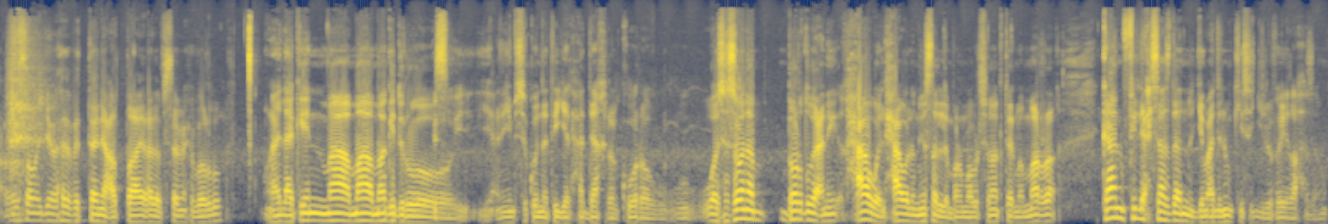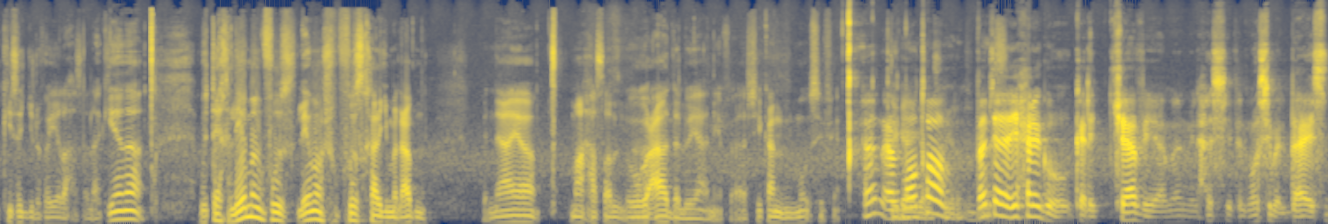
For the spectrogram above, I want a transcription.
عبد الصمد جاب الهدف الثاني على الطاير هدف سمح برضه لكن ما ما ما قدروا يعني يمسكوا النتيجة لحد آخر الكورة. و- واساسونا برضه يعني حاول حاول إنه يصل لمرمى برشلونة أكثر من مرة. كان في الإحساس ده إنه الجماعة دي ممكن يسجلوا في أي لحظة ممكن يسجلوا في أي لحظة لكن أنا قلت يا أخي ليه ما نفوز؟ ليه ما نفوز خارج ملعبنا؟ في النهاية ما حصل وعادلوا يعني فشيء كان مؤسف يعني الموضوع. بدأ يحرقوا كريت تشافي يا مان من حسي في الموسم البائس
